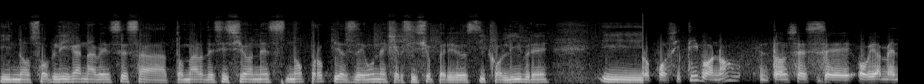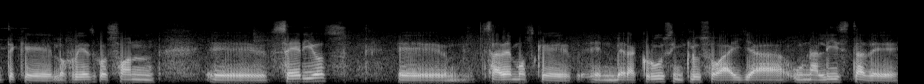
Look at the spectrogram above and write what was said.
y nos obligan a veces a tomar decisiones no propias de un ejercicio periodístico libre y propositivo, ¿no? Entonces, obviamente que los riesgos son serios, sabemos que en Veracruz incluso hay ya una lista de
